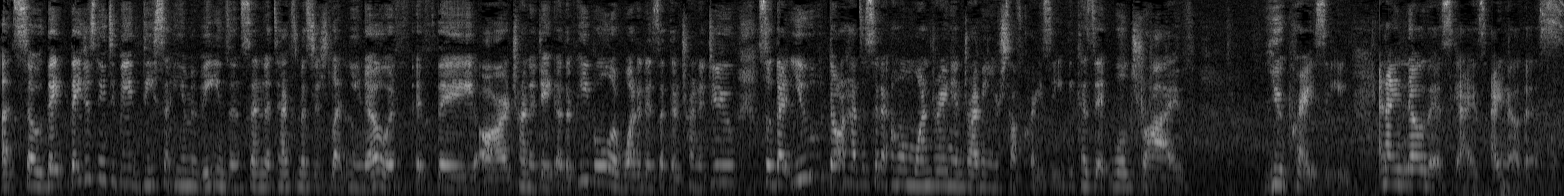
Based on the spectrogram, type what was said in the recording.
uh, so they, they just need to be decent human beings and send a text message letting you know if, if they are trying to date other people or what it is that they're trying to do so that you don't have to sit at home wondering and driving yourself crazy because it will drive you crazy. And I know this, guys. I know this.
